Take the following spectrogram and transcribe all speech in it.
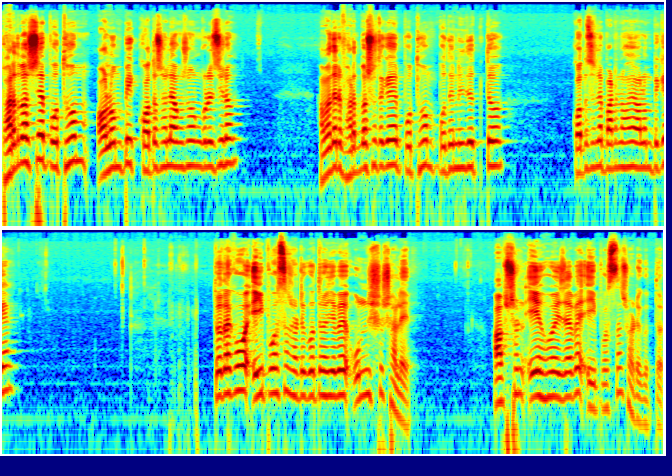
ভারতবর্ষে প্রথম অলিম্পিক কত সালে অংশগ্রহণ করেছিল? আমাদের ভারতবর্ষ থেকে প্রথম প্রতিনিধিত্ব কত সালে পাঠানো হয় অলিম্পিকে? তো দেখো এই প্রশ্ন সঠিক উত্তর হয়ে যাবে উনিশশো সালে। অপশন এ হয়ে যাবে এই প্রশ্নের সঠিক উত্তর।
